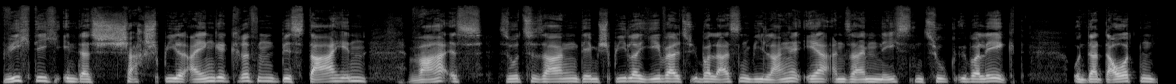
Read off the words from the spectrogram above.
wichtig in das Schachspiel eingegriffen. Bis dahin war es sozusagen dem Spieler jeweils überlassen, wie lange er an seinem nächsten Zug überlegt. Und da dauerten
